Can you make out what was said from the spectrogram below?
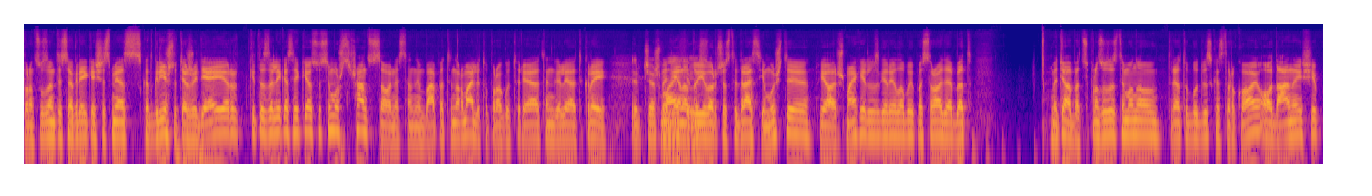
prancūzam tiesiog reikia iš esmės, kad grįžtų tie žaidėjai ir kitas dalykas reikėjo susimušti šansų savo, nes ten Mbappé tai normaliai tų progų turėjo, ten galėjo tikrai Ir čia aš per vieną, du manau. įvarčius tai drąsiai mušti, jo ir Šmaikelis gerai labai pasirodė, bet, bet jo, bet su prancūzais tai manau turėtų būti viskas tarkojo, o Danai šiaip,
